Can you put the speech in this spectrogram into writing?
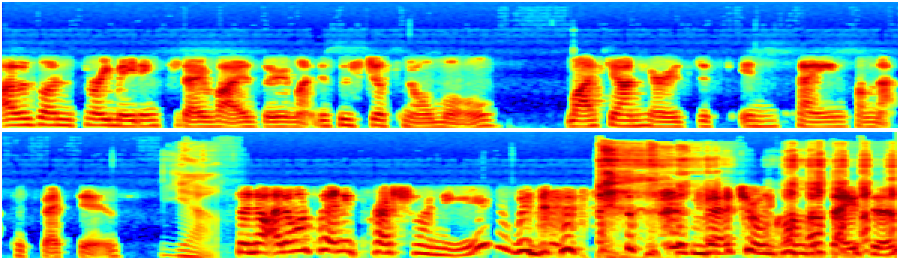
I was on three meetings today via Zoom. Like this is just normal life down here is just insane from that perspective. Yeah. So no, I don't want to put any pressure on you with this virtual conversation.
